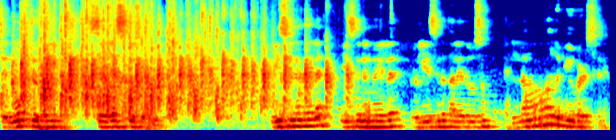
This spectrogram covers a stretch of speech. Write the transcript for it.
say no to hate say yes to cinema ഈ സിനിമയിൽ ഈ സിനിമയിൽ റിലീസിന്റെ തലേ ദിവസം എല്ലാ റിവ്യൂവേഴ്സിനും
